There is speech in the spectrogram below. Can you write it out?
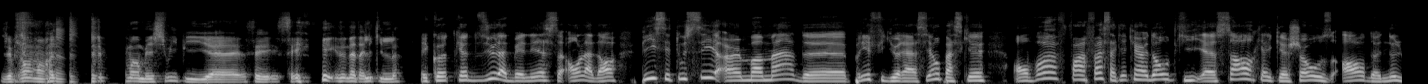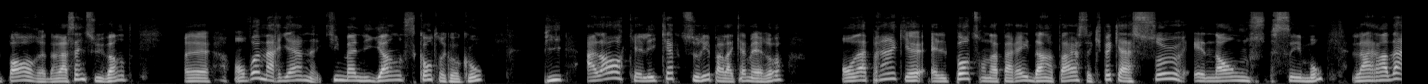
je prends mon, mon méchoui, puis euh, c'est Nathalie qui l'a. Écoute, que Dieu la bénisse, on l'adore. Puis c'est aussi un moment de préfiguration parce que on va faire face à quelqu'un d'autre qui euh, sort quelque chose hors de nulle part dans la scène suivante. Euh, on voit Marianne qui manigance contre Coco. Puis alors qu'elle est capturée par la caméra, on apprend qu'elle porte son appareil dentaire, ce qui fait qu'elle surénonce ses mots, la rendant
